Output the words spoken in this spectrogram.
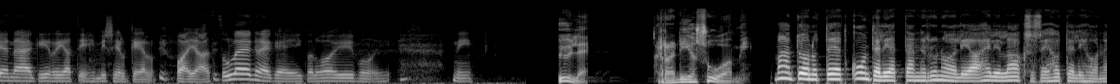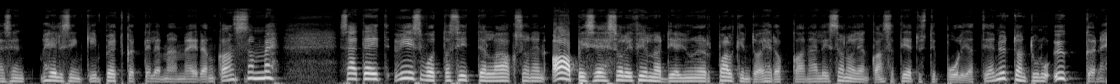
ei enää kirjat ihmisillä kelpaa ja tulee ne keikolla, voi voi. Niin. Yle. Radio Suomi. Mä oon tuonut teidät kuuntelijat tänne runoilija Heli Laaksosen hotellihuoneeseen Helsinkiin pötköttelemään meidän kanssamme. Sä teit viisi vuotta sitten Laaksonen Aapise, se oli Finlandia Junior palkintoehdokkaana, eli sanojen kanssa tietysti puljatti. Ja nyt on tullut ykkönen,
